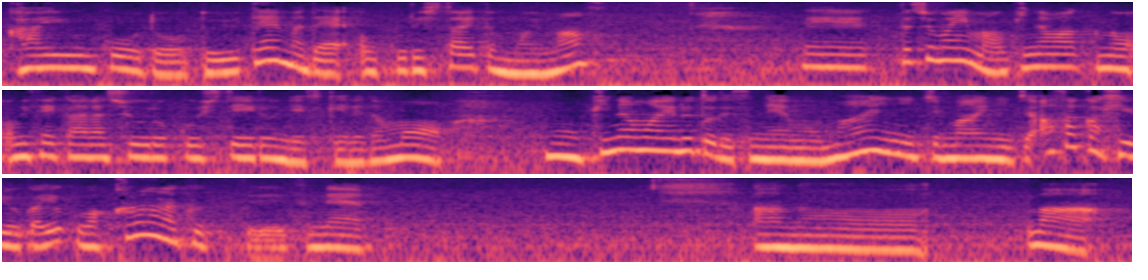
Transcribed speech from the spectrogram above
開運行動というテーマでお送りしたいと思います。で私は今沖縄のお店から収録しているんですけれどももう沖縄いるとですねもう毎日毎日朝か昼かよく分からなくってですねあのー、まあ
